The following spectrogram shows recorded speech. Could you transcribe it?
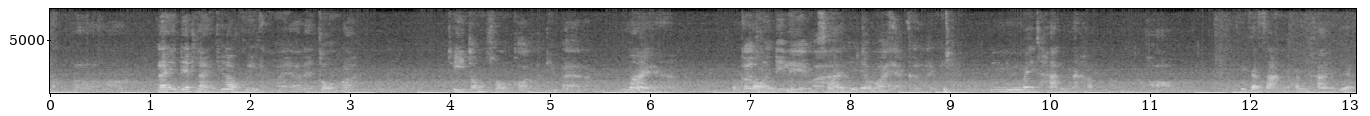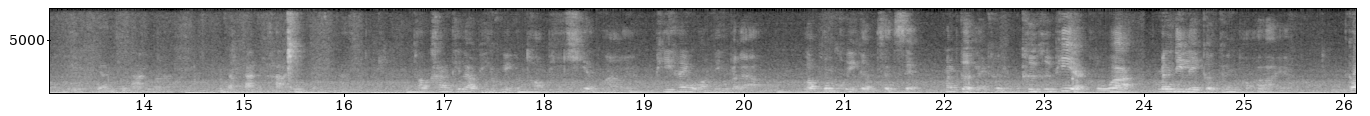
ครับอ๋อได้เดทไลน์ที่เราคุยกันไว้อะได้ตรงปะที่ต้องส่งก่อนวันที่แปดอะไม่ครับผมก็ขอ คือดีเลย์มาใช่ดีเลย์ทำไมมาอะเกิดอะไรขึ้นอืมไม่ทันนะครับ เพราะเอกสารค่อนข้างเยอะอีกเดือนที่ผ่านมาจากการขายตอนครั้งที่แล้วพี่คุยกับทอมพี่เครียดมากเลย พี่ให้วอร์นิ่งไปแล้ว เราเพิ่งคุยกันเสร็จเสร็จๆมันเกิดอะไรขึ้น คือคือพี่อยากรู้ว่ามันดีเลย์เกิดขึ้นเพราะอะไรอะก็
